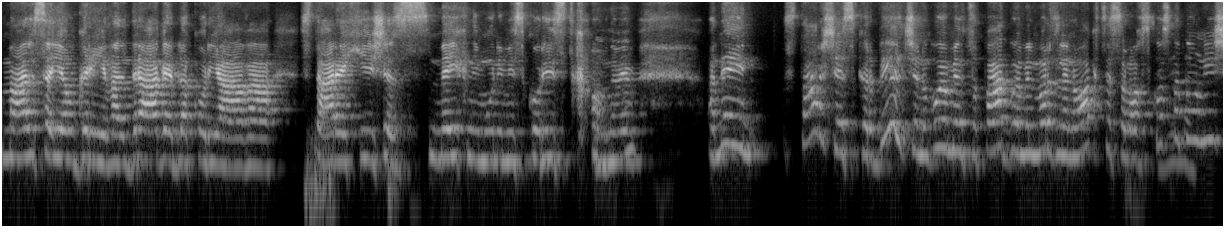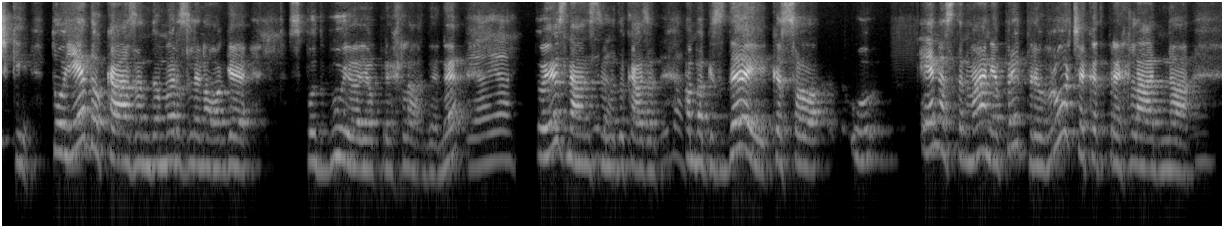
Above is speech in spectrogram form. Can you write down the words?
malo se je ogrevala, draga je bila korjava, stare hiše z mehkim unim izkoristkom. Ne ne, starše je skrbel, če ne bojo imeli copat, bojo imeli mrzle noge, so lahko skozi na bolniški. To je dokazano, da mrzle noge spodbujajo prehlade. Ja, ja. To je znanstveno dokazano. Ampak zdaj, ko so ena stanovanja prej prevroča kot prehladna, uh,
